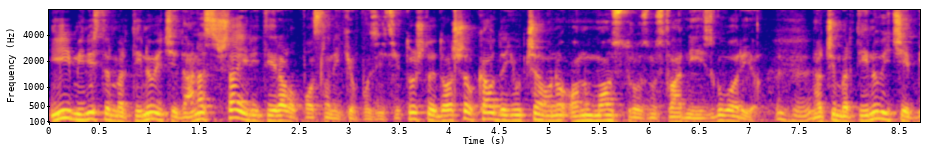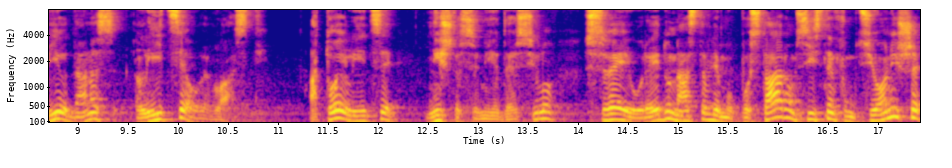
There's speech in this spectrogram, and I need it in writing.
I ministar Martinović je danas, šta je iritiralo poslanike opozicije? To što je došao kao da juče ono, onu monstruoznu stvar nije izgovorio. Uh mhm. -huh. Znači, Martinović je bio danas lice ove vlasti. A to je lice ništa se nije desilo, sve je u redu, nastavljamo po starom, sistem funkcioniše,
